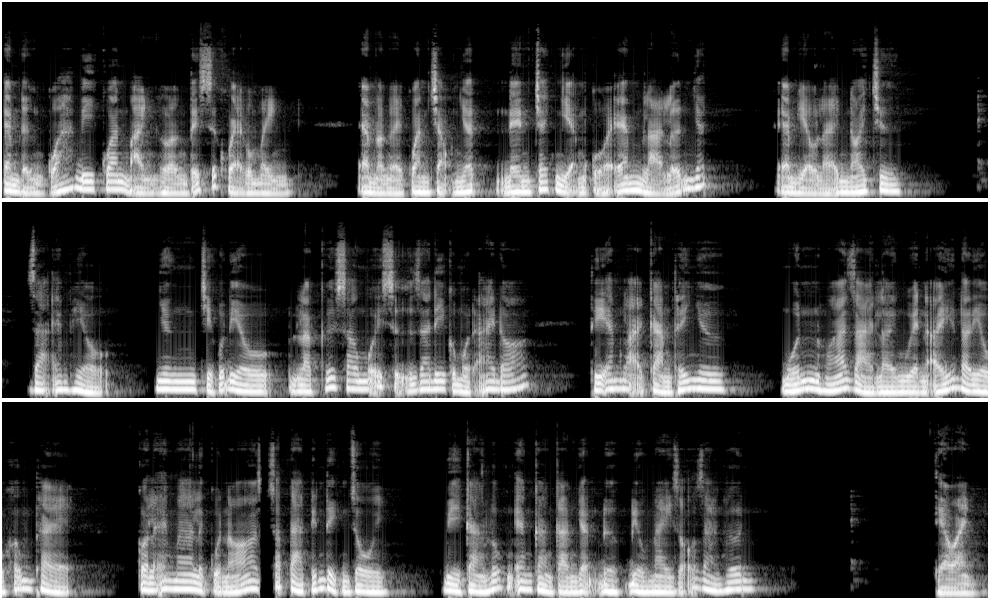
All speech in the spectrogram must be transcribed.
Em đừng quá bi quan mà ảnh hưởng tới sức khỏe của mình. Em là người quan trọng nhất, Nên trách nhiệm của em là lớn nhất. Em hiểu là anh nói chứ? Dạ em hiểu. Nhưng chỉ có điều là cứ sau mỗi sự ra đi của một ai đó, Thì em lại cảm thấy như Muốn hóa giải lời nguyện ấy là điều không thể. Có lẽ ma lực của nó sắp đạt đến đỉnh rồi vì càng lúc em càng cảm nhận được điều này rõ ràng hơn. Theo anh,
